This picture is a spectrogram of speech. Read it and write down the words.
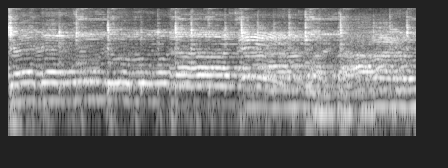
જગગુરુ રાજા મટાડો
